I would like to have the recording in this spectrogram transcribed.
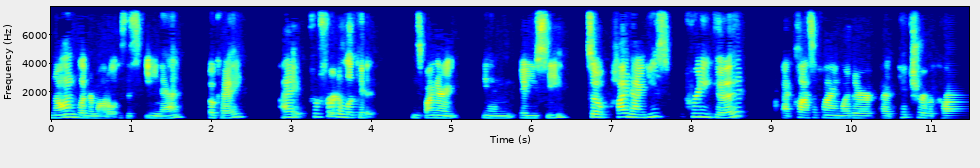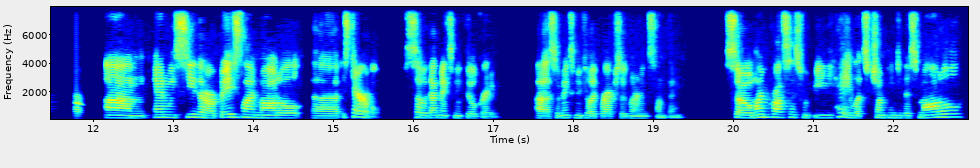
non-blender model is this ENet. Okay, I prefer to look at these binary in AUC. So high 90s, pretty good at classifying whether a picture of a car um, and we see that our baseline model uh, is terrible. So that makes me feel great. Uh, so it makes me feel like we're actually learning something. So my process would be, hey, let's jump into this model.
